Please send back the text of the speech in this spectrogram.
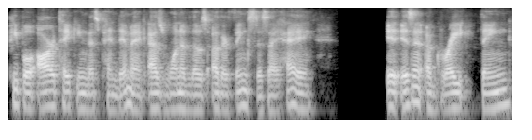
people are taking this pandemic as one of those other things to say, hey, it isn't a great thing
